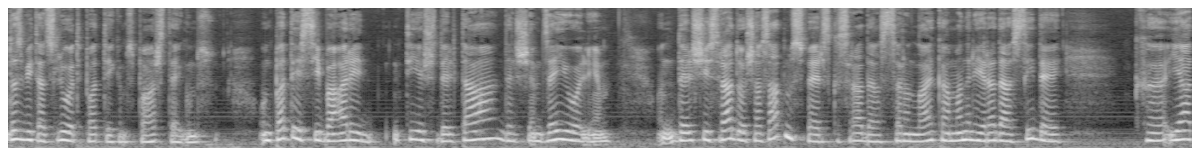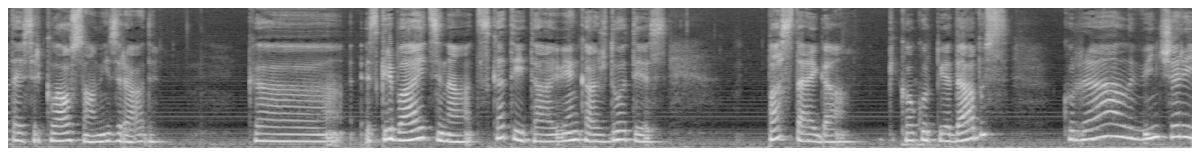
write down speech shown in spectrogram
Tas bija ļoti patīkams pārsteigums. Un patiesībā arī tieši dēļ tā, dēļ šiem dzējoļiem, un dēļ šīs radošās atmosfēras, kas radās sarunu laikā, man arī radās ideja, ka jātais ir klausām izrāde. Ka es gribu aicināt skatītāju vienkārši doties pastaigā kaut kur pie dabas, kur reāli viņš arī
